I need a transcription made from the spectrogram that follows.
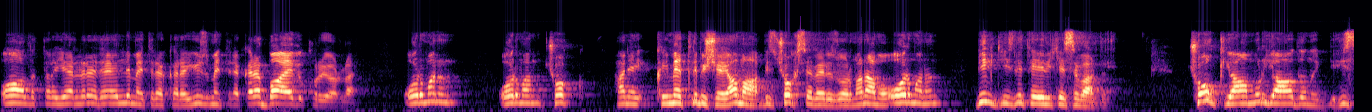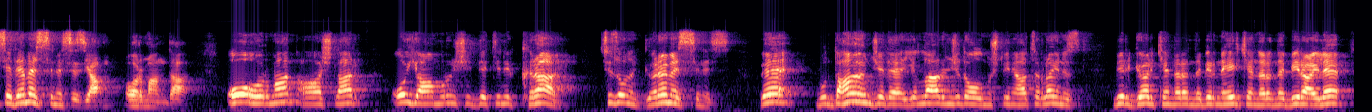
O aldıkları yerlere de 50 metrekare, 100 metrekare bağ evi kuruyorlar. Ormanın orman çok hani kıymetli bir şey ama biz çok severiz ormanı ama ormanın bir gizli tehlikesi vardır. Çok yağmur yağdığını hissedemezsiniz siz ormanda. O orman ağaçlar o yağmurun şiddetini kırar. Siz onu göremezsiniz. Ve bu daha önce de yıllar önce de olmuştu yine hatırlayınız. Bir göl kenarında, bir nehir kenarında bir aile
